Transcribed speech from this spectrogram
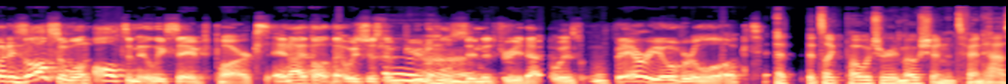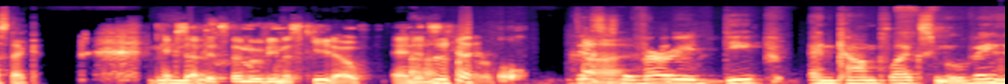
but is also what ultimately saved Parks. And I thought that was just a beautiful Ah. symmetry that was very overlooked. It's like poetry in motion. It's fantastic. Except it's the movie Mosquito, and Uh-huh. it's terrible. This Uh, is a very deep and complex movie.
